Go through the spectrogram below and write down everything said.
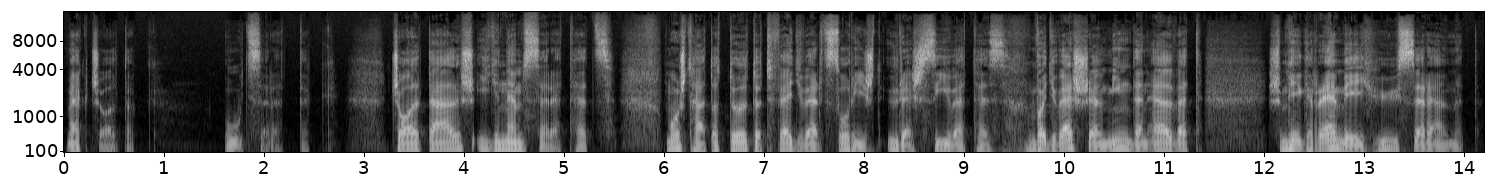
Megcsaltak, úgy szerettek. Csaltál, s így nem szerethetsz. Most hát a töltött fegyvert szorítsd üres szívedhez, vagy vessel minden elvet, s még remélj hű szerelmet.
